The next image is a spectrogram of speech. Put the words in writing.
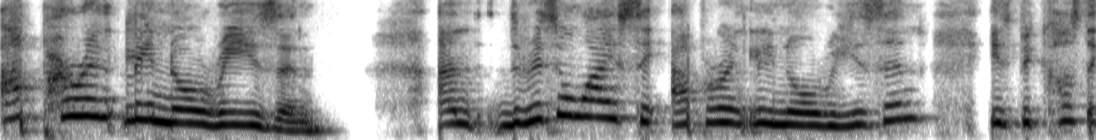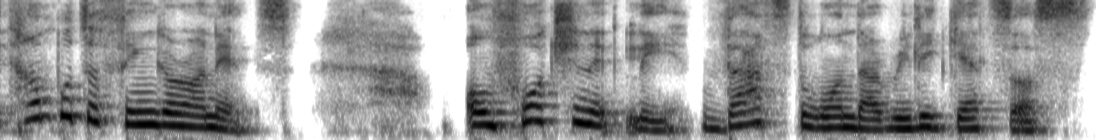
apparently no reason. And the reason why I say apparently no reason is because they can't put a finger on it. Unfortunately, that's the one that really gets us.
